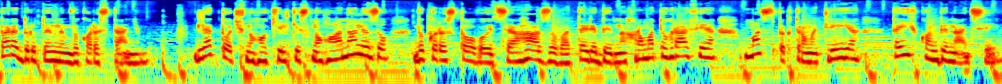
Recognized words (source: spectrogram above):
перед рутинним використанням. Для точного кількісного аналізу використовуються газова та рідинна хроматографія, мас-спектрометрія та їх комбінації.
